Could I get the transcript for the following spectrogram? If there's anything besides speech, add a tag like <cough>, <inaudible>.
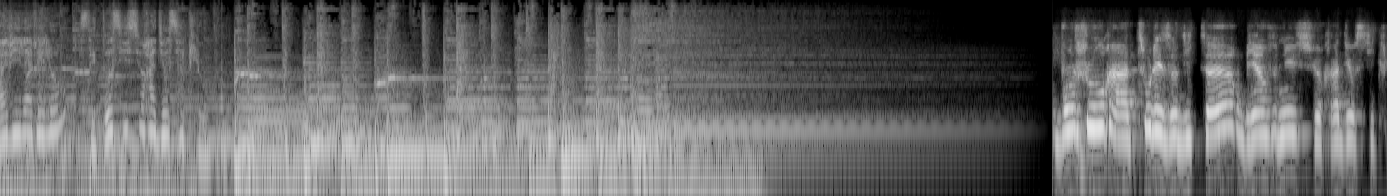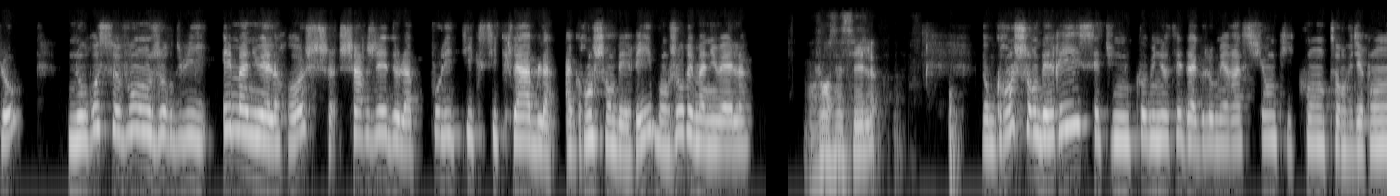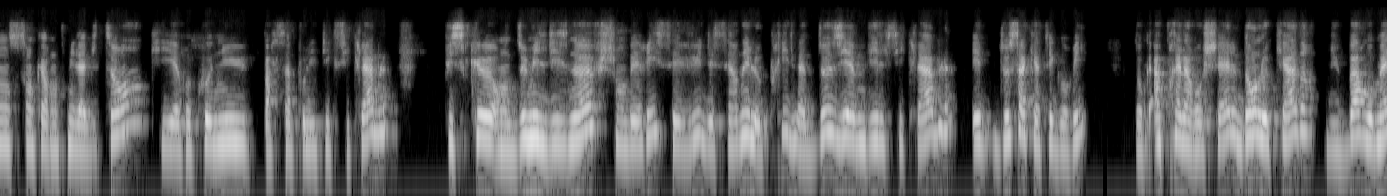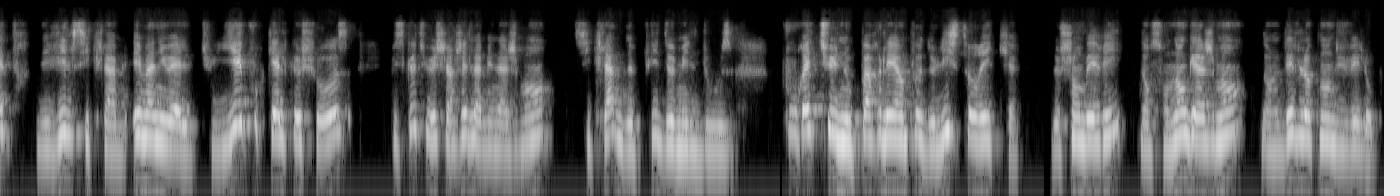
Ma ville à vélo, c'est aussi sur Radio Cyclo. Bonjour à tous les auditeurs, bienvenue sur Radio Cyclo. Nous recevons aujourd'hui Emmanuel Roche, chargé de la politique cyclable à Grand Chambéry. Bonjour Emmanuel. Bonjour Cécile. Donc Grand Chambéry, c'est une communauté d'agglomération qui compte environ 140 000 habitants, qui est reconnue par sa politique cyclable, puisque en 2019, Chambéry s'est vu décerner le prix de la deuxième ville cyclable et de sa catégorie donc après La Rochelle, dans le cadre du baromètre des villes cyclables. Emmanuel, tu y es pour quelque chose, puisque tu es chargé de l'aménagement cyclable depuis 2012. Pourrais-tu nous parler un peu de l'historique de Chambéry dans son engagement dans le développement du vélo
